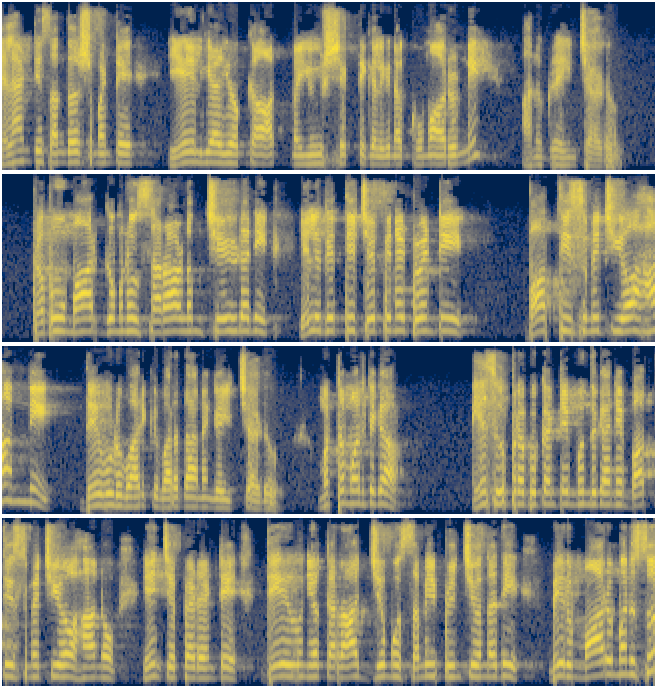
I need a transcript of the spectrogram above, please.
ఎలాంటి సంతోషం అంటే ఏలియా యొక్క ఆత్మయు శక్తి కలిగిన కుమారుణ్ణి అనుగ్రహించాడు. ప్రభు మార్గమును సరళం చేయుడని ఎలుగెత్తి చెప్పినటువంటి బాప్తిసుమిచ్చి యోహాన్ని దేవుడు వారికి వరదానంగా ఇచ్చాడు. మొట్టమొదటిగా యేసు ప్రభు కంటే ముందుగానే బాప్తిస్మిచ్చి యోహాను ఏం చెప్పాడంటే దేవుని యొక్క రాజ్యము సమీపించి ఉన్నది. మీరు మారు మనసు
